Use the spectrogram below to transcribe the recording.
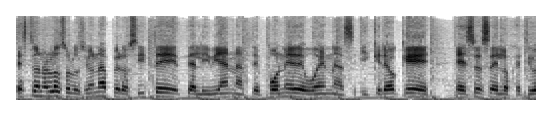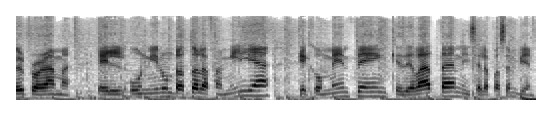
Esto no lo soluciona, pero sí te, te aliviana, te pone de buenas y creo que eso es el objetivo del programa, el unir un rato a la familia, que comenten, que debatan y se la pasen bien.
